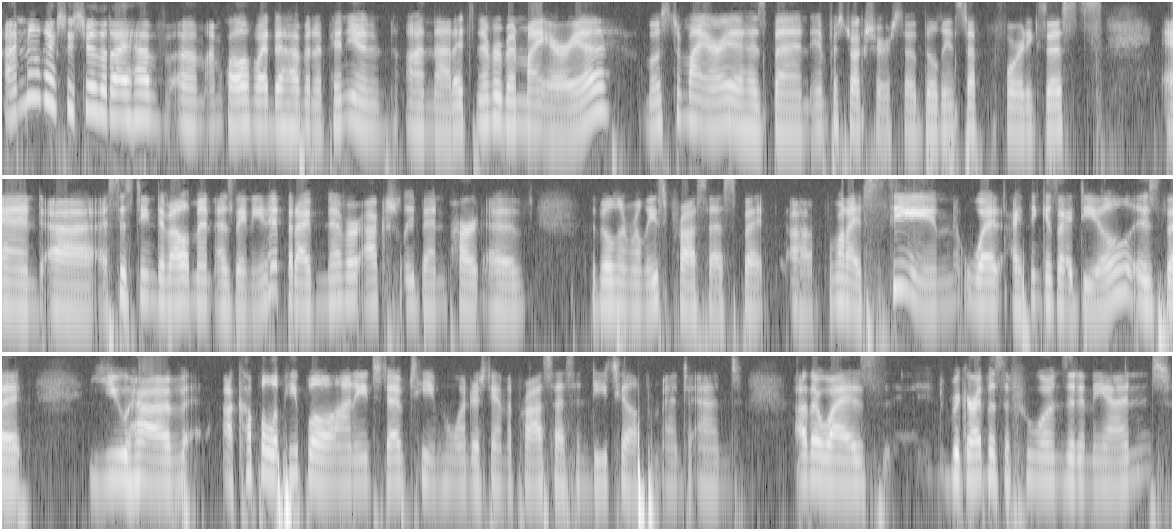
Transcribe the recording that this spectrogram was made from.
I'm not actually sure that I have. Um, I'm qualified to have an opinion on that. It's never been my area. Most of my area has been infrastructure, so building stuff before it exists, and uh, assisting development as they need it. But I've never actually been part of the build and release process. But uh, from what I've seen, what I think is ideal is that you have a couple of people on each dev team who understand the process in detail from end to end. Otherwise, regardless of who owns it in the end,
